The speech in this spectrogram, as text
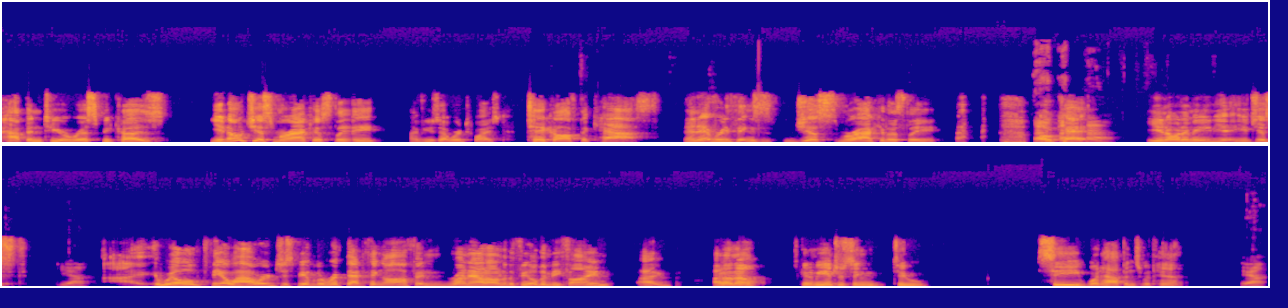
happen to your wrist because you don't just miraculously I've used that word twice take off the cast and everything's just miraculously okay. you know what I mean? You, you just yeah. I, will Theo Howard just be able to rip that thing off and run out onto the field and be fine? I I don't know. It's going to be interesting to see what happens with him. Yeah.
